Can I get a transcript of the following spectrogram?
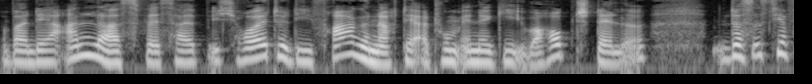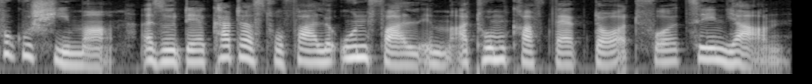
Aber der Anlass, weshalb ich heute die Frage nach der Atomenergie überhaupt stelle, das ist ja Fukushima, also der katastrophale Unfall im Atomkraftwerk dort vor zehn Jahren.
